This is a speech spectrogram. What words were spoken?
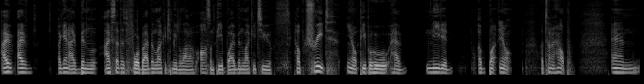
I've, I've, again, I've been, I've said this before, but I've been lucky to meet a lot of awesome people. I've been lucky to help treat, you know, people who have needed a, bu- you know, a ton of help. And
